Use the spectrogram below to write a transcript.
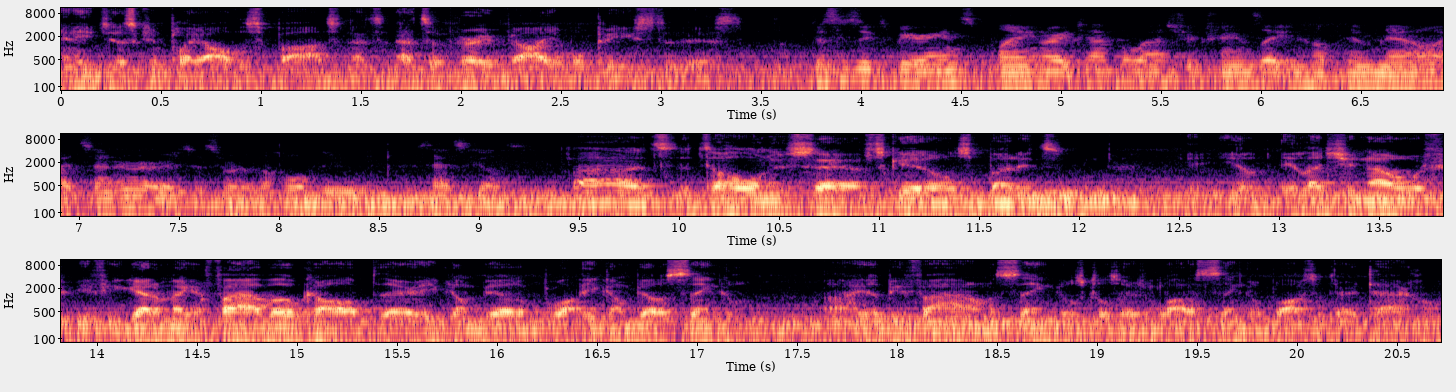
and he just can play all the spots. And that's that's a very valuable piece to this. Does his experience playing right tackle last year translate and help him now at center, or is it sort of a whole new set of skills? Uh, it's it's a whole new set of skills, but it's it, it lets you know if, if you got to make a 5-0 call up there, he's gonna be able to block, he's gonna be able to single. Uh, he'll be fine on the singles because there's a lot of single blocks up there at tackle.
